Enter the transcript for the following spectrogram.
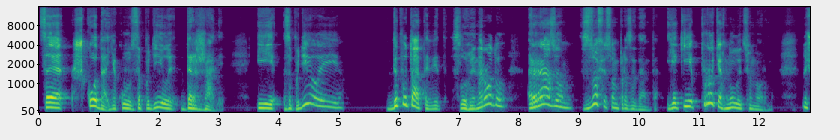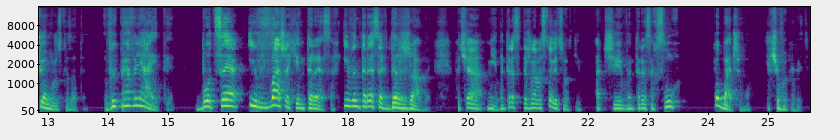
це шкода, яку заподіяли державі. І заподіяли її депутати від Слуги народу разом з Офісом президента, які протягнули цю норму. Ну, що я можу сказати? Виправляйте, бо це і в ваших інтересах, і в інтересах держави. Хоча ні, в інтересах держави 100%, а чи в інтересах слуг побачимо, якщо виправлять.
